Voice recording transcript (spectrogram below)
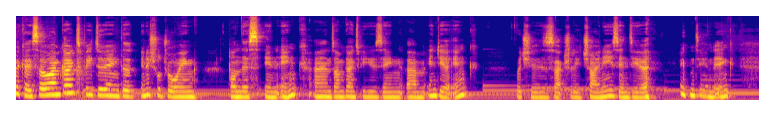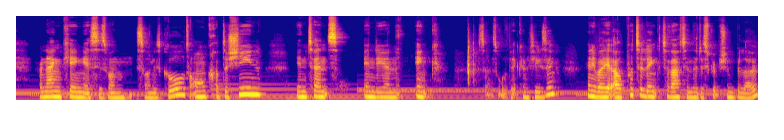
Okay, so I'm going to be doing the initial drawing on this in ink and I'm going to be using um, India ink, which is actually Chinese India Indian ink. Nanking is this one, this one is called Encre de Chine Intense Indian Ink. So it's all a bit confusing. Anyway, I'll put a link to that in the description below.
